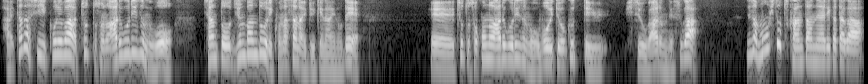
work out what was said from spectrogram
はい。ただし、これはちょっとそのアルゴリズムをちゃんと順番通りこなさないといけないので、えー、ちょっとそこのアルゴリズムを覚えておくっていう必要があるんですが、実はもう一つ簡単なやり方が、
